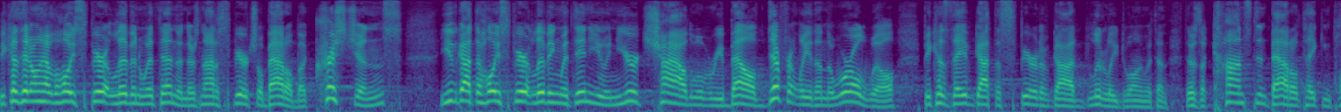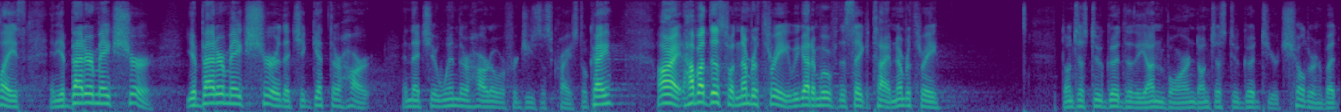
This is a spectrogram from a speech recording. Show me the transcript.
Because they don't have the Holy Spirit living within them. There's not a spiritual battle. But Christians, you've got the Holy Spirit living within you, and your child will rebel differently than the world will because they've got the Spirit of God literally dwelling within them. There's a constant battle taking place, and you better make sure, you better make sure that you get their heart and that you win their heart over for Jesus Christ, okay? All right, how about this one? Number three. We got to move for the sake of time. Number three. Don't just do good to the unborn. Don't just do good to your children, but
